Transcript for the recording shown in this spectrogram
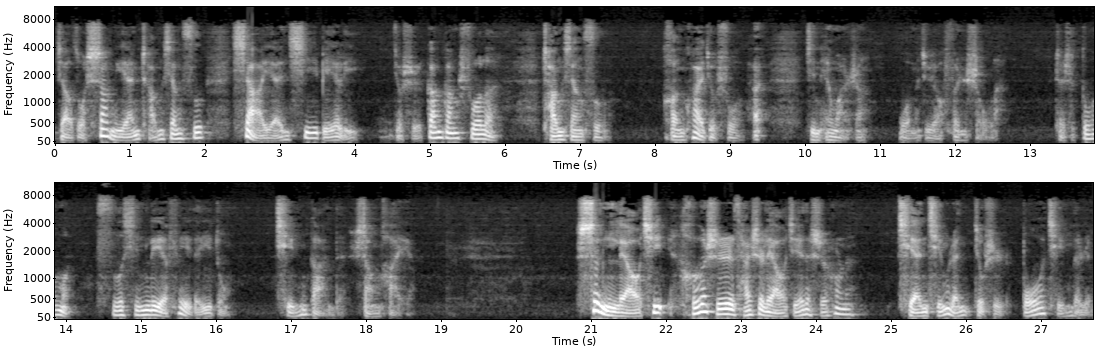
叫做“上言长相思，下言惜别离”，就是刚刚说了长相思，很快就说：“今天晚上我们就要分手了。”这是多么撕心裂肺的一种情感的伤害呀！甚了期，何时才是了结的时候呢？浅情人就是薄情的人。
